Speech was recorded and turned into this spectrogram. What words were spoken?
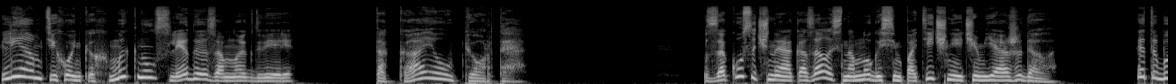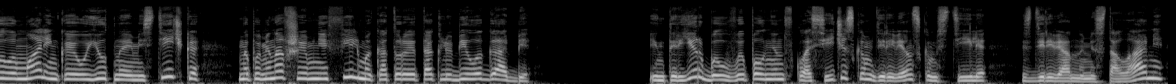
Лиам тихонько хмыкнул, следуя за мной к двери. Такая упертая. Закусочная оказалась намного симпатичнее, чем я ожидала. Это было маленькое уютное местечко — напоминавшие мне фильмы, которые так любила Габби. Интерьер был выполнен в классическом деревенском стиле, с деревянными столами,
